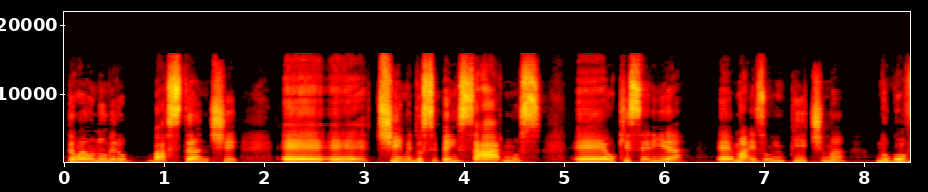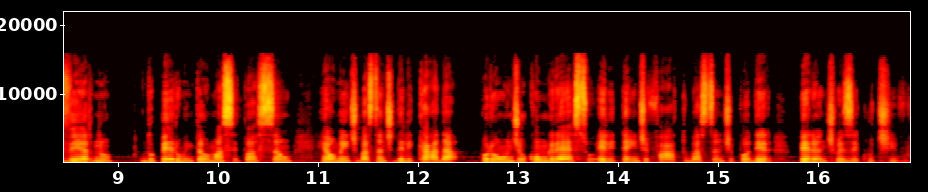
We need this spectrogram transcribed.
Então é um número bastante é, é tímido se pensarmos é, o que seria é, mais um impeachment no governo do Peru. Então é uma situação realmente bastante delicada por onde o Congresso ele tem de fato bastante poder perante o Executivo.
